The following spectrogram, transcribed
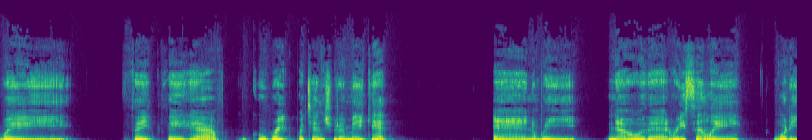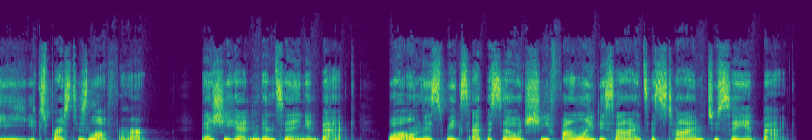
We think they have great potential to make it. And we know that recently Woody expressed his love for her, and she hadn't been saying it back. Well, on this week's episode, she finally decides it's time to say it back.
